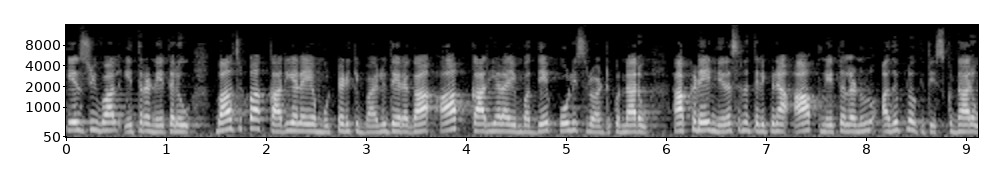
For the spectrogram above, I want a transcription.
కేజ్రీవాల్ ఇతర నేతలు భాజపా కార్యాలయ ముట్టడికి బయలుదేరగా ఆప్ కార్యాలయం వద్దే పోలీసులు అడ్డుకున్నారు. అక్కడే నిరసన తెలిపిన ఆప్ నేతలను అదుపులోకి తీసుకున్నారు.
